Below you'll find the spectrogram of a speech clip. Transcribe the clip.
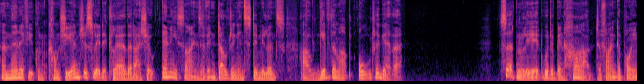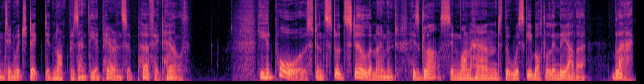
and then if you can conscientiously declare that I show any signs of indulging in stimulants, I'll give them up altogether. Certainly it would have been hard to find a point in which Dick did not present the appearance of perfect health. He had paused and stood still a moment, his glass in one hand, the whisky bottle in the other, black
